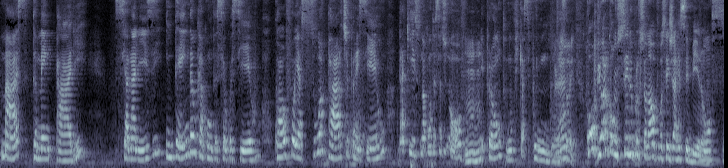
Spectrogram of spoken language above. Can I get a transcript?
Mas também pare, se analise, entenda o que aconteceu com esse erro, qual foi a sua parte pra esse erro, pra que isso não aconteça de novo. E pronto, não fica se punindo, Uhum. É né? isso aí. Qual o pior conselho profissional que vocês já receberam? Nossa.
